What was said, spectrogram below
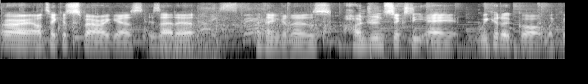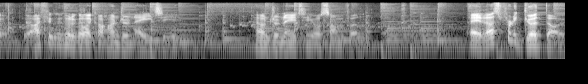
Alright, I'll take a spare, I guess. Is that it? I think it is. 168. We could have got like, a, I think we could have got like 180. 180 or something. Hey, that's pretty good though.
